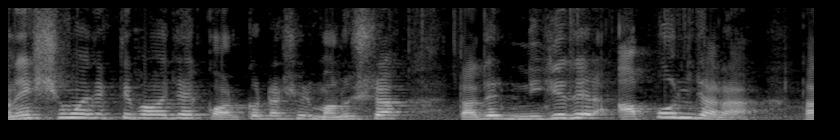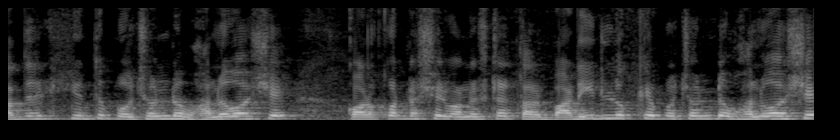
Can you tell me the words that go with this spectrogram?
অনেক সময় দেখতে পাওয়া যায় কর্কট রাশির মানুষরা তাদের নিজেদের আপন যারা, তাদেরকে কিন্তু প্রচণ্ড ভালোবাসে। কর্কট রাশির মানুষরা তার বাড়ির লোককে প্রচণ্ড ভালোবাসে।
